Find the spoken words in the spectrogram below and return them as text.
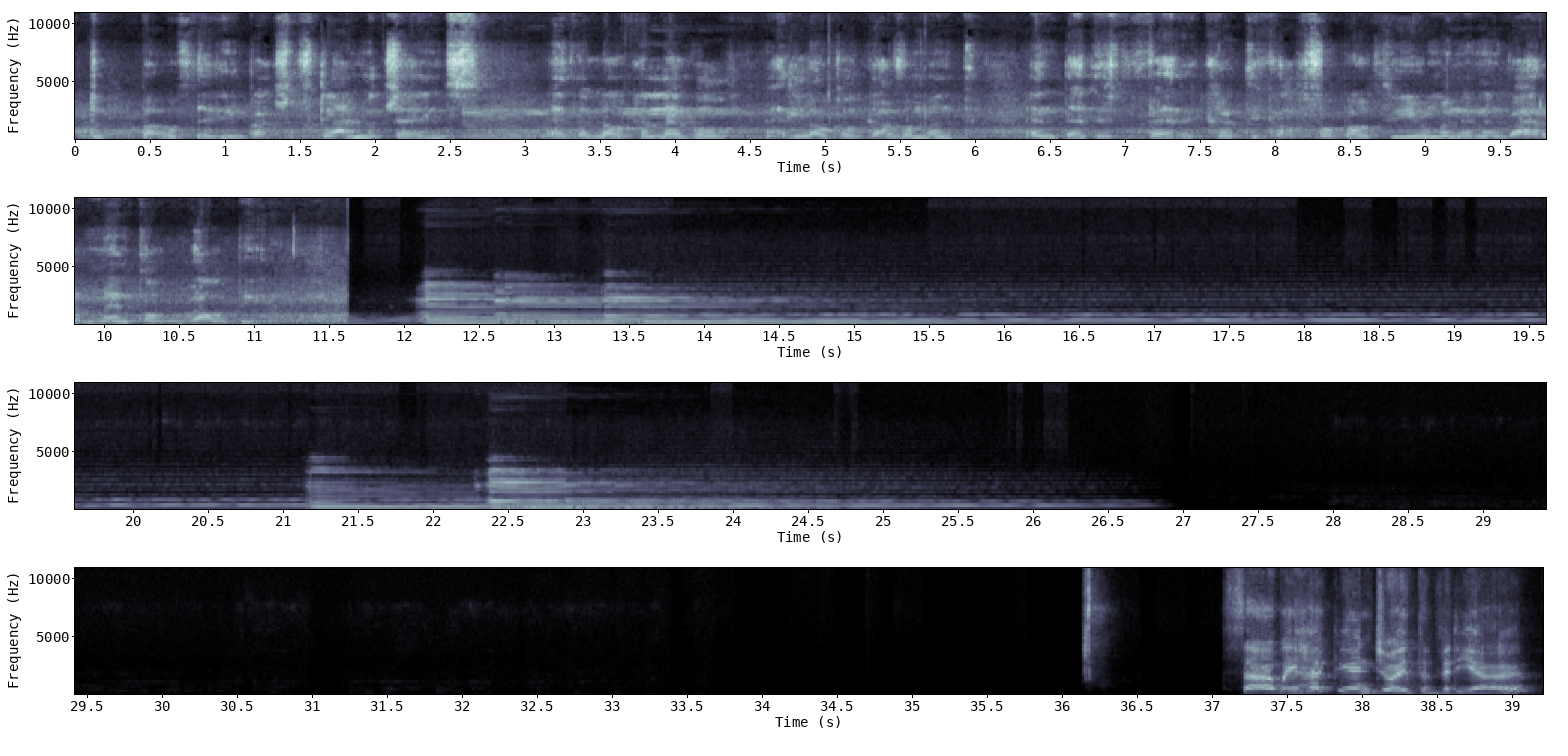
to both the impacts of climate change at the local level, at local government, and that is very critical for both human and environmental well-being. So we hope you enjoyed the video.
